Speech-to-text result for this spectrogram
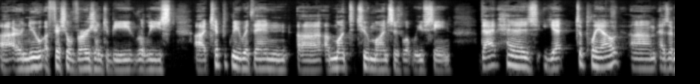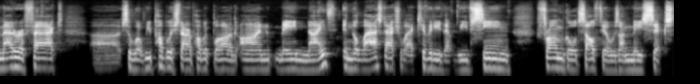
uh, or a new official version to be released, uh, typically within uh, a month to two months, is what we've seen. That has yet to play out. Um, as a matter of fact, uh, so what we published our public blog on May 9th, in the last actual activity that we've seen from Gold Southfield was on May 6th.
